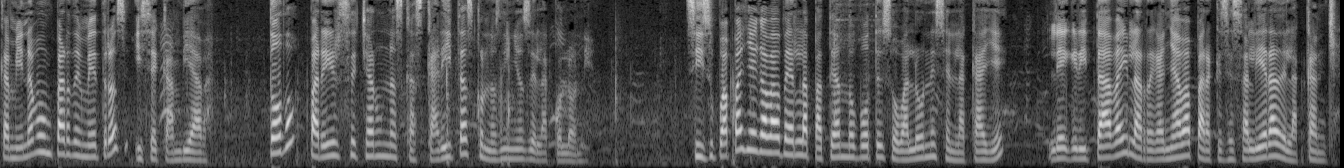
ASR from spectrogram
caminaba un par de metros y se cambiaba. Todo para irse a echar unas cascaritas con los niños de la colonia. Si su papá llegaba a verla pateando botes o balones en la calle, le gritaba y la regañaba para que se saliera de la cancha.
